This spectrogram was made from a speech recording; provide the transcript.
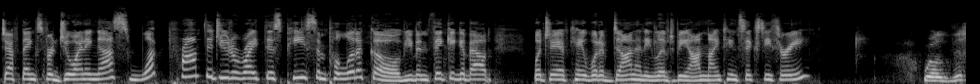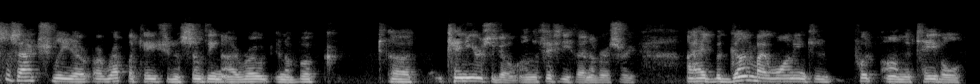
Jeff, thanks for joining us. What prompted you to write this piece in Politico? Have you been thinking about what JFK would have done had he lived beyond 1963? Well, this is actually a, a replication of something I wrote in a book uh, 10 years ago on the 50th anniversary. I had begun by wanting to put on the table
